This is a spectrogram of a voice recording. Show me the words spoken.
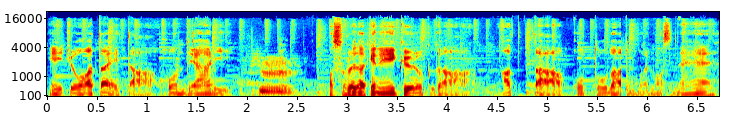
影響を与えた本であり、うん。まあそれだけの影響力があったことだと思いますね。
